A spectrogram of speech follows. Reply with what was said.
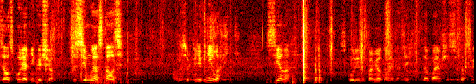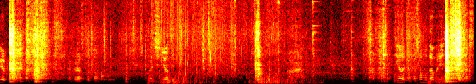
Взял с курятника еще. С зимы осталось. Все перегнило. Сено с куриным пометом, ребят. И добавим сейчас сюда сверху. Как раз потом начнет делать, а потом удобрение даст.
